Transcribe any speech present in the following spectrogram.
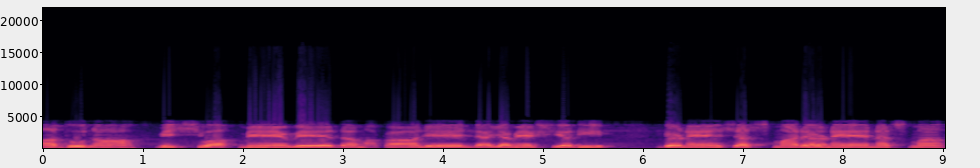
अधुना विश्वमे वेदमकाले लयमेष्यति गणेशस्मरणेन स्म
